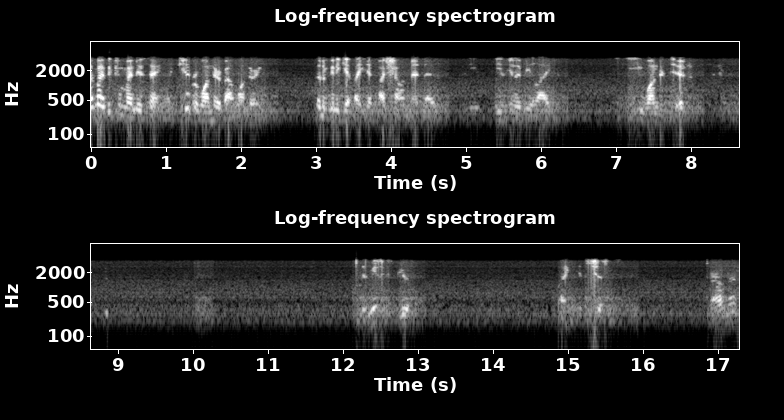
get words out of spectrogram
That might become my new thing. Like, do you ever wonder about wondering that I'm gonna get like hit by Shawn Mendes? He, he's gonna be like, "You wonder too." His music's beautiful. Like, it's just, I don't know.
